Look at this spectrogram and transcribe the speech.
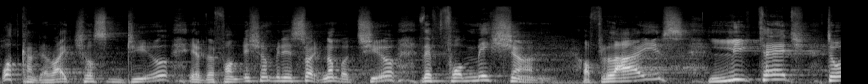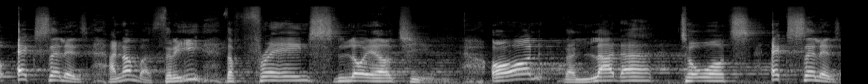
What can the righteous do if the foundation be destroyed? Number two, the formation of lives lifted to excellence. And number three, the friend's loyalty on the ladder towards excellence.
